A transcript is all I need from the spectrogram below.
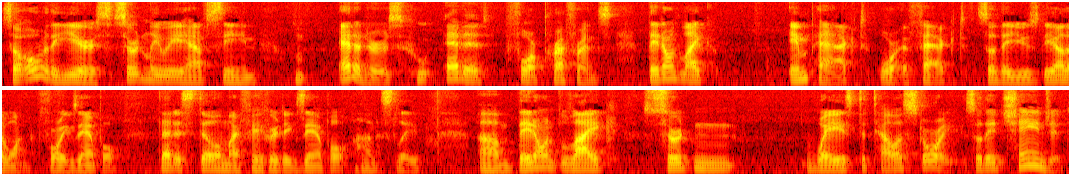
So over the years, certainly we have seen editors who edit for preference. They don't like impact or effect, so they use the other one. For example, that is still my favorite example, honestly. Um, they don't like certain ways to tell a story, so they change it.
